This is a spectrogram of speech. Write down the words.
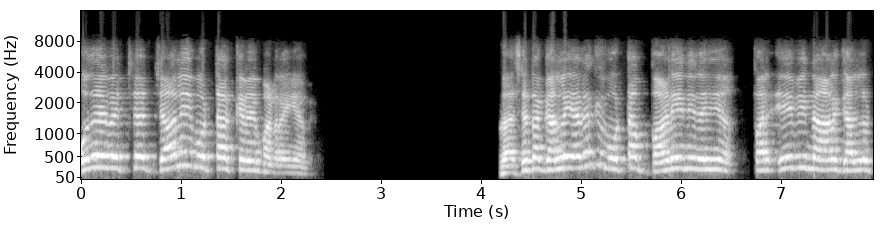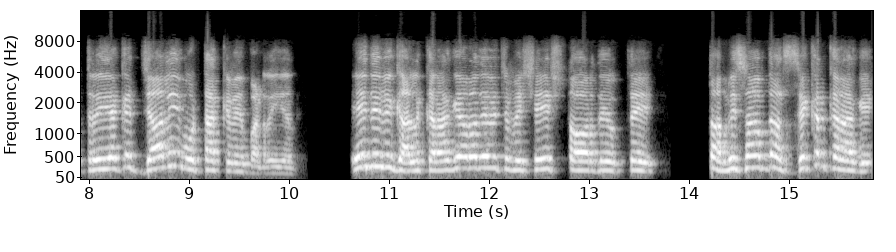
ਉਹਦੇ ਵਿੱਚ ਜਾਲੀ ਵੋਟਾਂ ਕਿਵੇਂ ਬਣ ਰਹੀਆਂ ਨੇ? ਵੈਸੇ ਤਾਂ ਗੱਲ ਇਹ ਹੈ ਨਾ ਕਿ ਵੋਟਾਂ ਬਣ ਹੀ ਨਹੀਂ ਰਹੀਆਂ, ਪਰ ਇਹ ਵੀ ਨਾਲ ਗੱਲ ਉੱਠ ਰਹੀ ਹੈ ਕਿ ਜਾਲੀ ਵੋਟਾਂ ਕਿਵੇਂ ਬਣ ਰਹੀਆਂ ਨੇ। ਇਹਦੀ ਵੀ ਗੱਲ ਕਰਾਂਗੇ ਔਰ ਉਹਦੇ ਵਿੱਚ ਵਿਸ਼ੇਸ਼ ਤੌਰ ਦੇ ਉੱਤੇ ਧਾਮੀ ਸਾਹਿਬ ਦਾ ਜ਼ਿਕਰ ਕਰਾਂਗੇ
